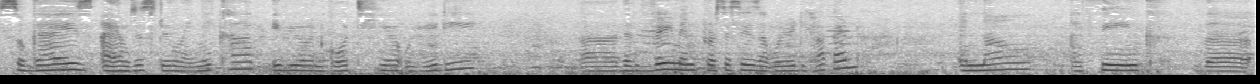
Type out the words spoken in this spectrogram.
So, guys, I am just doing my makeup. Everyone got here already. Uh, the very main processes have already happened, and now I think the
